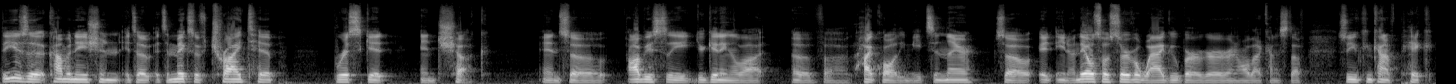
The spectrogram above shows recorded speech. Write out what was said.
they use a combination. It's a it's a mix of tri-tip, brisket, and chuck, and so obviously you're getting a lot of uh, high quality meats in there. So it you know they also serve a wagyu burger and all that kind of stuff. So you can kind of pick,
